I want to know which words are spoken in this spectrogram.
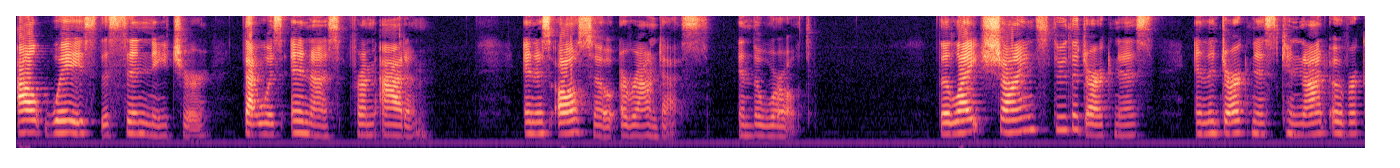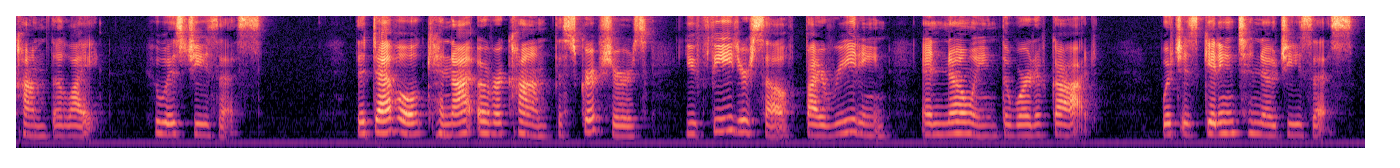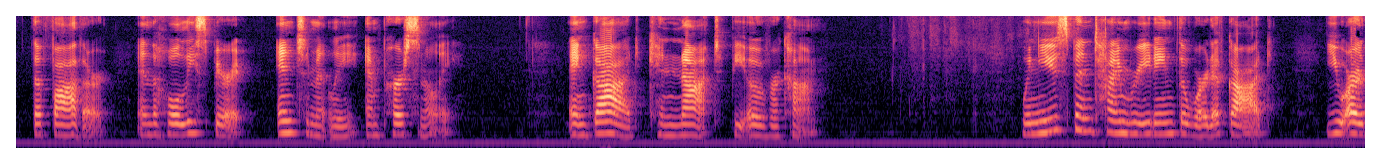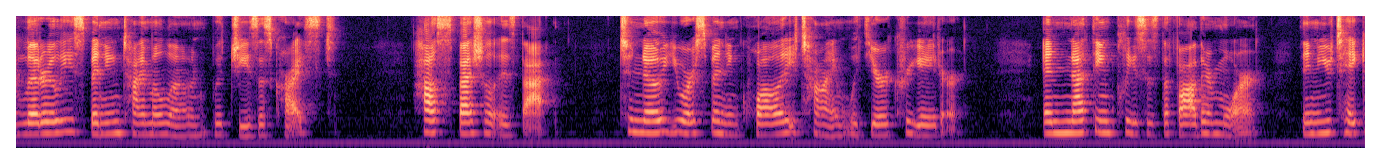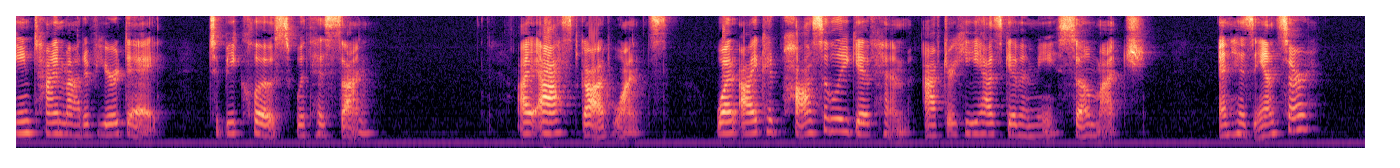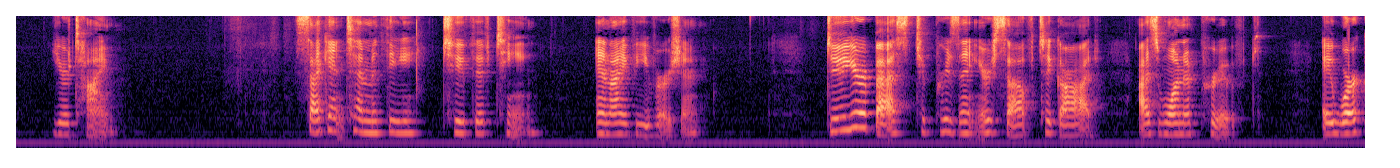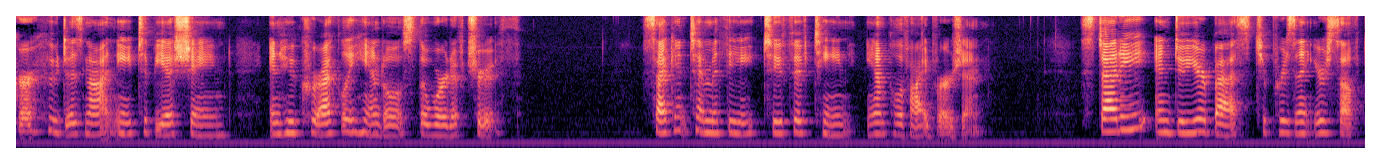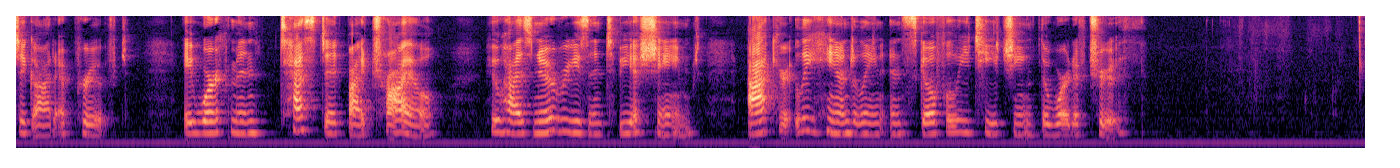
outweighs the sin nature that was in us from Adam and is also around us in the world. The light shines through the darkness, and the darkness cannot overcome the light, who is Jesus. The devil cannot overcome the scriptures you feed yourself by reading and knowing the Word of God, which is getting to know Jesus, the Father, and the Holy Spirit intimately and personally and God cannot be overcome. When you spend time reading the Word of God, you are literally spending time alone with Jesus Christ. How special is that? To know you are spending quality time with your Creator. And nothing pleases the Father more than you taking time out of your day to be close with His Son. I asked God once, what I could possibly give him after he has given me so much. And his answer? Your time. 2 Timothy 2:15 NIV version. Do your best to present yourself to God as one approved, a worker who does not need to be ashamed and who correctly handles the word of truth. 2 Timothy 2:15 Amplified version. Study and do your best to present yourself to God approved, a workman tested by trial who has no reason to be ashamed, accurately handling and skillfully teaching the word of truth.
